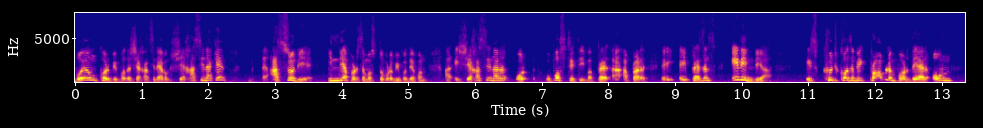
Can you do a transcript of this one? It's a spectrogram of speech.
ভয়ঙ্কর বিপদে শেখ হাসিনা এবং শেখ হাসিনাকে আশ্রয় দিয়ে ইন্ডিয়া পড়েছে মস্ত বড় বিপদ এখন। আর এই শেখ হাসিনার উপস্থিতি বা আপনার এই এই presence in India a big problem for their own n- sec- uh,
